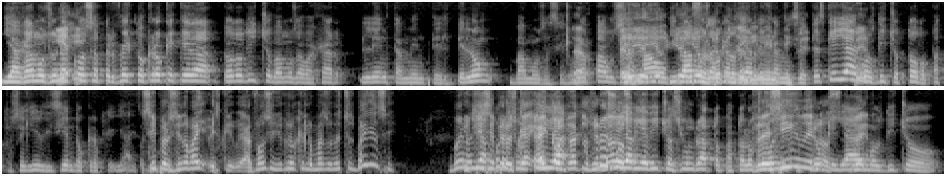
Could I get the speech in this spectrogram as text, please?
Y hagamos una Y- y- cosa, perfecto, creo que queda todo dicho, vamos a bajar lentamente el telón, vamos a hacer Claro, una pausa yo- yo- y yo- vamos yo- a cambiar de camiseta. Es que ya Pero- hemos dicho todo, Pato, seguir diciendo creo que ya es. Sí, pero si no vaya, es que Alfonso, yo creo que lo más honesto es váyanse. Bueno, ya, dice, pero es que hay ya- contratos pero eso firmados. ya había dicho hace un rato, Pato, lo que que creo que ya re- hemos dicho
